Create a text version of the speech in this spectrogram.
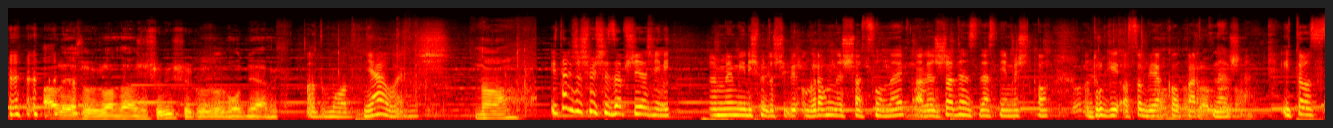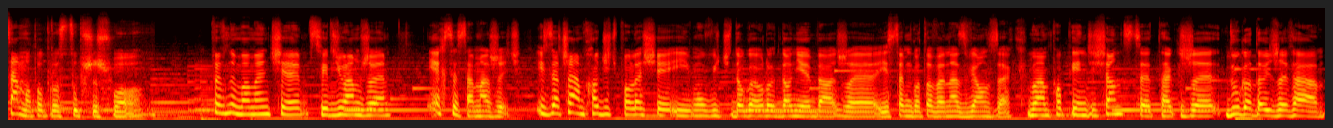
Ale ja to wyglądałem rzeczywiście, kurde, odmłodniałem. Odmłodniałeś. No, I tak żeśmy się zaprzyjaźnili. My mieliśmy do siebie ogromny szacunek, ale żaden z nas nie myślał o drugiej osobie jako o naprawdę, partnerze. I to samo po prostu przyszło. W pewnym momencie stwierdziłam, że nie chcę sama żyć. I zaczęłam chodzić po lesie i mówić do góry, do nieba, że jestem gotowa na związek. Byłam po pięćdziesiątce, także długo dojrzewałam.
